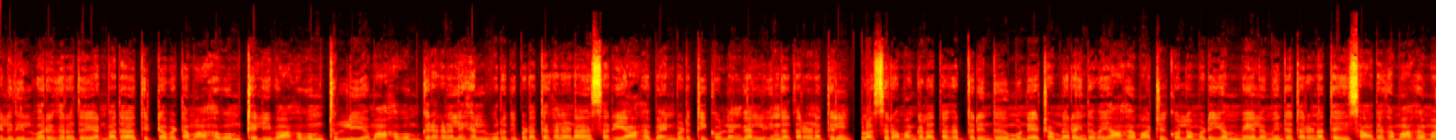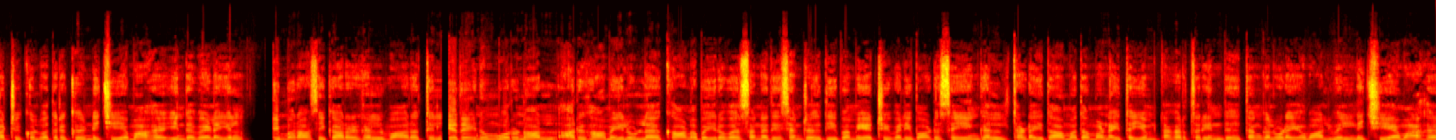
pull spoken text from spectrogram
எளிதில் வருகிறது என்பதை திட்டவட்டமாகவும் தெளிவாகவும் துல்லியமாகவும் கிரகநிலைகள் உறுதிப்படுத்துகின்றன. சரியாக பயன்படுத்திக் கொள்ளுங்கள். இந்த தருணத்தில் பல சிரமங்களை தகர்த்தெறிந்து முன்னேற்றம் நிறைந்தவையாக மாற்றிக்கொள்ள முடியும். மேலும் இந்த தருணத்தை சாதகமாக மாற்றிக்கொள்வதற்கு நிச்சயமாக இந்த வேளையில் சிம்மராசிக்காரர்கள் வாரத்தில் ஏதேனும் ஒரு நாள் அருகாமையில் உள்ள காலபைரவர் சன்னதி சென்று தீபம் ஏற்றி வழிபாடு செய்யுங்கள். தடை தாமதம் அனைத்தையும் தகர்த்தெறிந்து தங்களுடைய வாழ்வில் நிச்சயமாக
